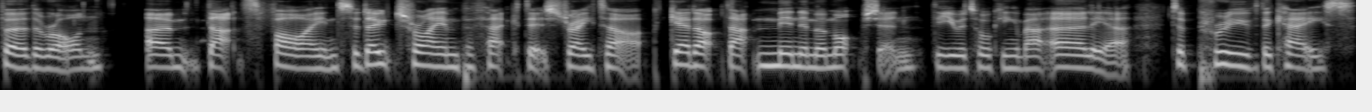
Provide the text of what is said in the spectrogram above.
further on. Um, that's fine. So don't try and perfect it straight up. Get up that minimum option that you were talking about earlier to prove the case,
